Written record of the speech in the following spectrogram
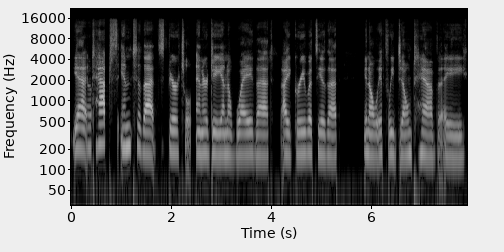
yeah, it taps into that spiritual energy in a way that I agree with you that, you know, if we don't have a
